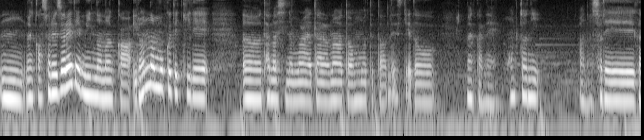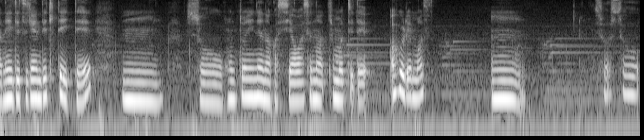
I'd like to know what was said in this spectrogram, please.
うん、なんかそれぞれでみんななんかいろんな目的で、うん、楽しんでもらえたらなと思ってたんですけどなんかね本当にあのそれがね実現できていてうんそう本当にねなんか幸せな気持ちで溢れます。うん。そうそう。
